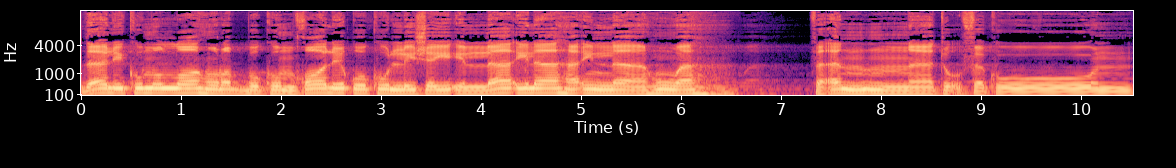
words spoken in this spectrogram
ذلكم الله ربكم خالق كل شيء لا اله الا هو فانا تؤفكون.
